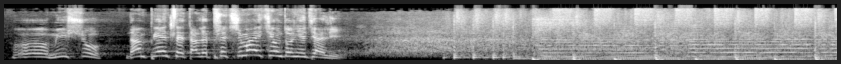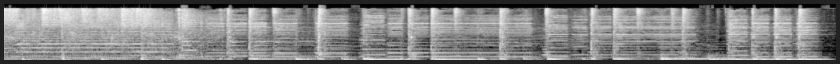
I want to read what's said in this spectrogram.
O, mistrzu, dam 500, ale przetrzymajcie ją do niedzieli.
